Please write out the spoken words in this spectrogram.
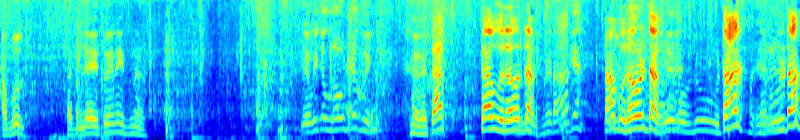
हा बघ येतोय ना इथनं. योगेच्या होईल टाक टाक उरावर टाक. टाक उरावर टाक. टाक उर टाक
